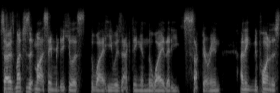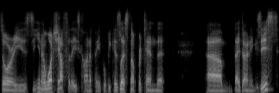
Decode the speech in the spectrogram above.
So as much as it might seem ridiculous the way he was acting and the way that he sucked her in, I think the point of the story is you know watch out for these kind of people because let's not pretend that um, they don't exist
